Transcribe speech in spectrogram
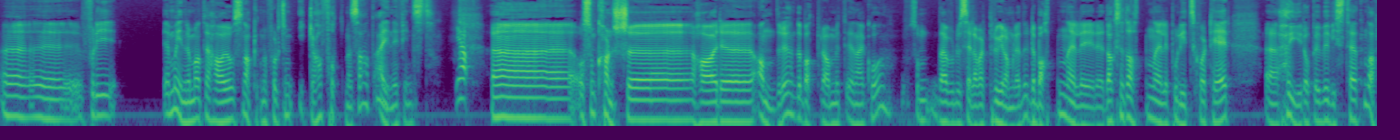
uh, Fordi jeg må innrømme at jeg har jo snakket med folk som ikke har fått med seg at Eini finst. Ja. Uh, og som kanskje har andre debattprogrammer i NRK, som der hvor du selv har vært programleder, Debatten eller Dagsnytt 18 eller Politisk kvarter, høyere opp i bevisstheten. da.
